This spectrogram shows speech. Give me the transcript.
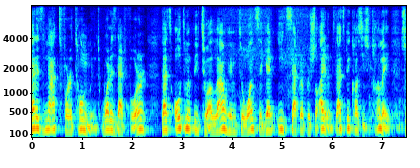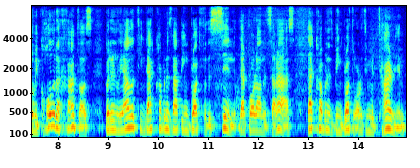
That is not for atonement. What is that for? That's ultimately to allow him to once again eat sacrificial items. That's because he's tame. So we call it a chatas, but in reality, that korban is not being brought for the sin that brought on the tzaraas. That korban is being brought in order to retire him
